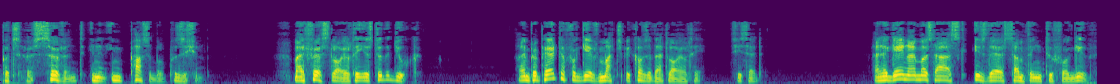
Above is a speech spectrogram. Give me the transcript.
puts her servant in an impossible position. My first loyalty is to the Duke. I am prepared to forgive much because of that loyalty, she said. And again I must ask, is there something to forgive?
